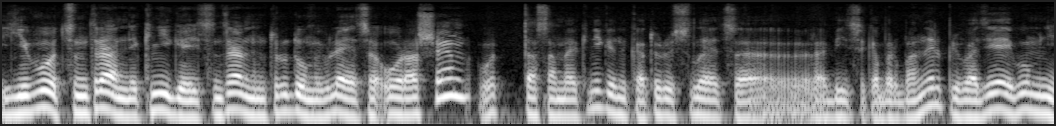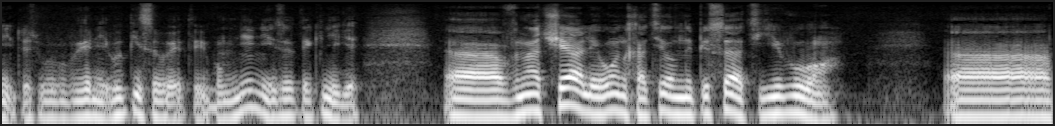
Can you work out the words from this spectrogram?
его центральной книгой, центральным трудом является Орашем, вот та самая книга, на которую ссылается Рабийца Кабарбанель, приводя его мнение, то есть, вернее, выписывает его мнение из этой книги. Э, вначале он хотел написать его э,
